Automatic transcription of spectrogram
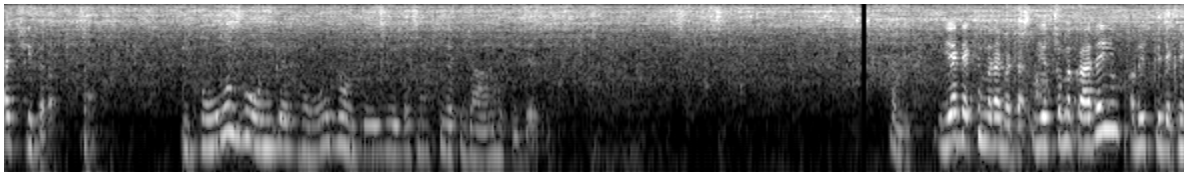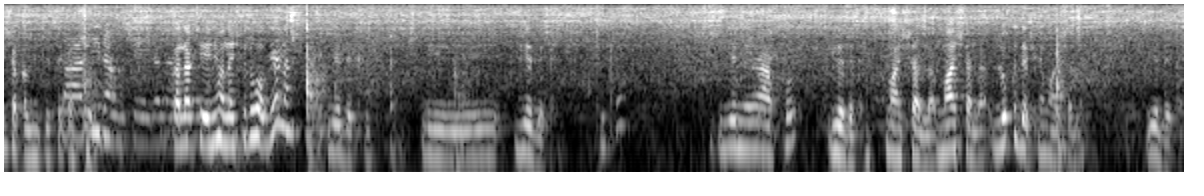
अच्छी तरह। भून भून के भून भून के ये देखना, ये जान होती जाएगी हाँ जी ये देखें मेरा बेटा ये इसको मैं कर रही हूँ और इसकी देखें शक्ल नीचे से कैसे। कलर चेंज होना शुरू हो गया ना ये देखें। ये देखें ठीक है? ये मैं आपको ये देखें माशाल्लाह माशाल्लाह लुक देखें माशाल्लाह। ये देखें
